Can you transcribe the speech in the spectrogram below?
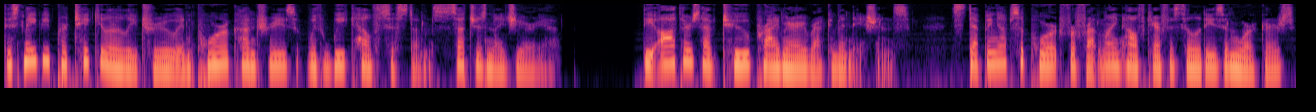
This may be particularly true in poorer countries with weak health systems, such as Nigeria. The authors have two primary recommendations stepping up support for frontline healthcare facilities and workers,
